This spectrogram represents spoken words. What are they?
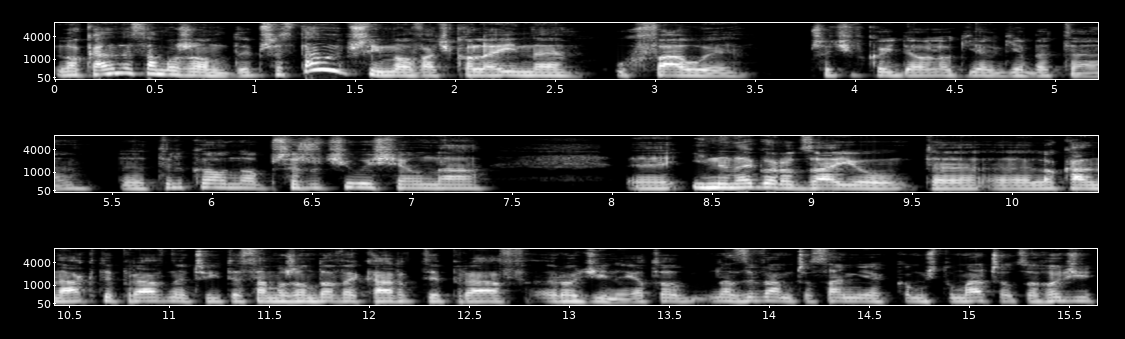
lokalne samorządy przestały przyjmować kolejne uchwały przeciwko ideologii LGBT, e, tylko no, przerzuciły się na e, innego rodzaju te e, lokalne akty prawne, czyli te samorządowe karty praw rodziny. Ja to nazywam czasami, jak komuś tłumaczę o co chodzi,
